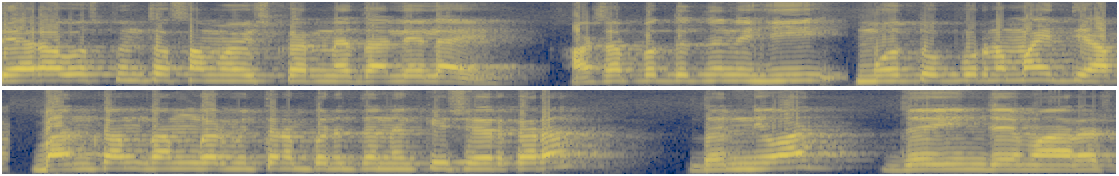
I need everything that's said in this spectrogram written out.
तेरा वस्तूंचा समावेश करण्यात आलेला आहे. अशा पद्धतीने ही महत्त्वपूर्ण माहिती बांधकाम कामगार मित्रांपर्यंत नक्की शेअर करा. धन्यवाद. जय हिंद जय महाराष्ट्र.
